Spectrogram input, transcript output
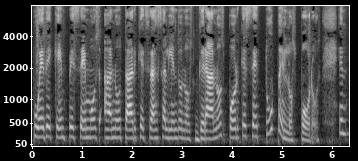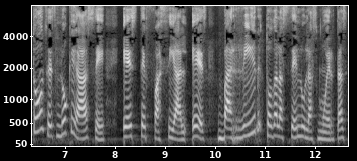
puede que empecemos a notar que están saliendo los granos porque se tupen los poros. Entonces, lo que hace este facial es barrir todas las células muertas,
